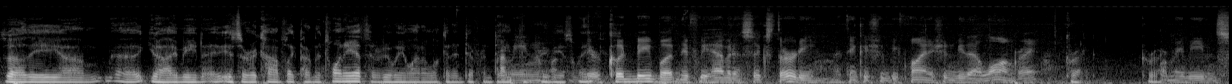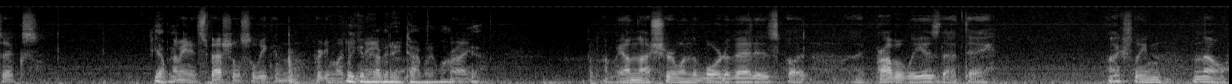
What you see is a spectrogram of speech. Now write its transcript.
So the, um, uh, you know, I mean, is there a conflict on the 20th, or do we want to look at a different I date than mean, previous week? there could be, but if we have it at 6:30, I think it should be fine. It shouldn't be that long, right? Correct, Correct. Or maybe even 6. Yeah, I mean, it's special, so we can pretty much. we can have it any time we want, Right. yeah. I mean, I'm not sure when the Board of Ed is, but it probably is that day. Actually, no,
